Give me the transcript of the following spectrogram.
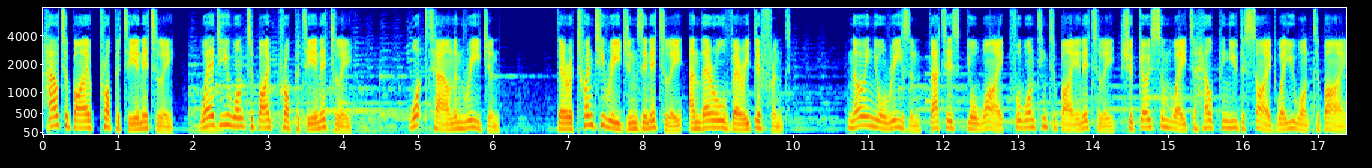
How to buy a property in Italy. Where do you want to buy property in Italy? What town and region? There are 20 regions in Italy, and they're all very different. Knowing your reason, that is, your why, for wanting to buy in Italy, should go some way to helping you decide where you want to buy.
